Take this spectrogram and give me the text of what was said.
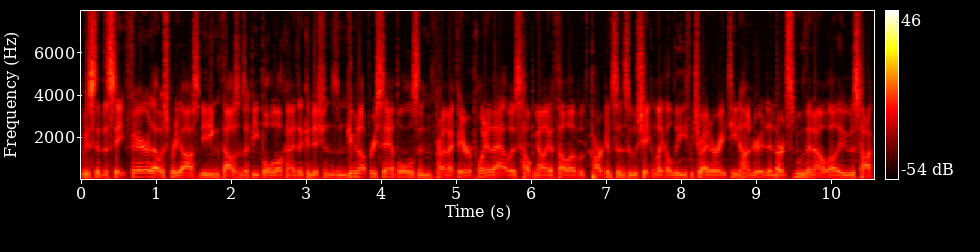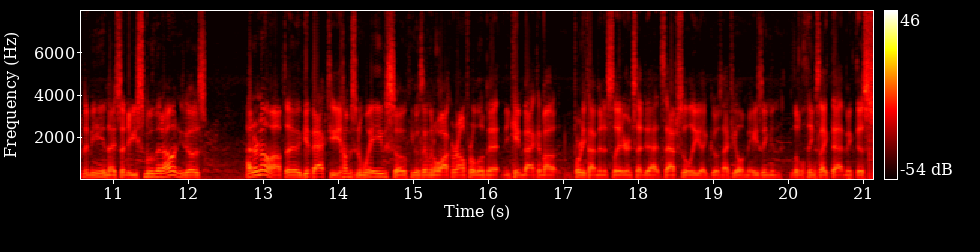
We just did the state fair. That was pretty awesome. Meeting thousands of people with all kinds of conditions and giving out free samples. And probably my favorite point of that was helping out a fellow with Parkinson's who was shaking like a leaf. He tried our 1800 and started smoothing out while he was talking to me. And I said, Are you smoothing out? And he goes, I don't know. I'll have to get back to you. Comes in waves, so he goes, I'm going to walk around for a little bit. And he came back about 45 minutes later and said, it's absolutely, he goes, I feel amazing. And little things like that make this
